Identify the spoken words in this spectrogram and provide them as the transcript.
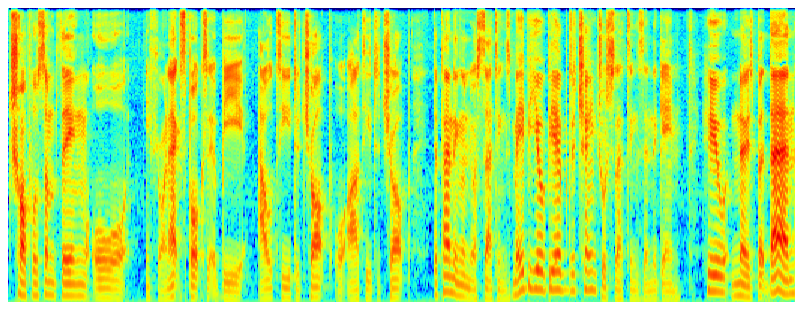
chop or something, or if you're on Xbox, it would be LT to chop or RT to chop, depending on your settings. Maybe you'll be able to change your settings in the game. Who knows? But then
